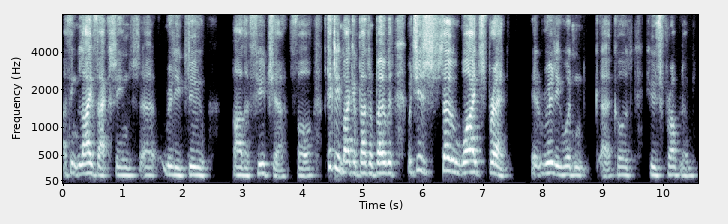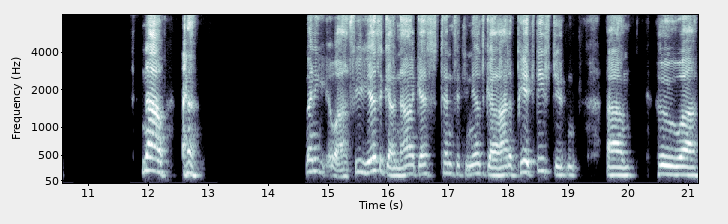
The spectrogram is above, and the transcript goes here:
I think live vaccines uh, really do are the future for particularly Mycoplasma bovis, which is so widespread. it really wouldn't uh, cause huge problems. Now, many, well, a few years ago now, I guess 10, 15 years ago, I had a PhD student um, who uh,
